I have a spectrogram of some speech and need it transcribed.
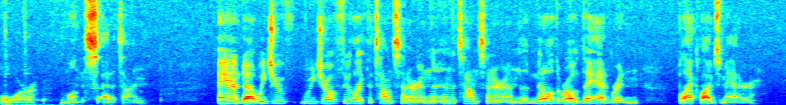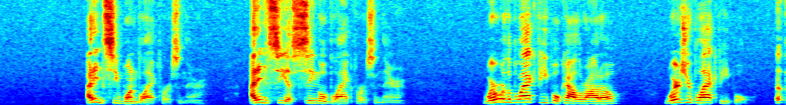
for months at a time. And uh, we drove we drove through like the town center and the in the town center in the middle of the road they had written Black Lives Matter. I didn't see one black person there. I didn't see a single black person there. Where were the black people, Colorado? Where's your black people?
